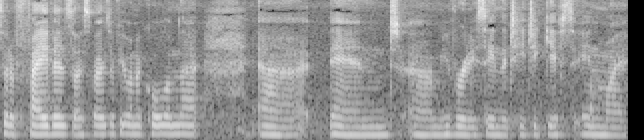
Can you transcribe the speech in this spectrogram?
sort of favours, I suppose, if you want to call them that. Uh, and um, you've already seen the teacher gifts in my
